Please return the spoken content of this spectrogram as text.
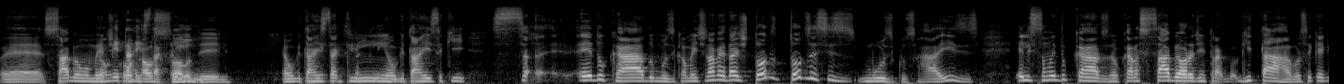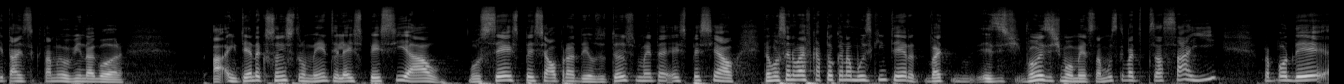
É, sabe o momento é um de colocar o solo clean. dele. É um guitarrista, guitarrista clean, clean, é um guitarrista que é educado musicalmente. Na verdade, todo, todos esses músicos raízes, eles são educados, né? O cara sabe a hora de entrar. Guitarra, você que é guitarrista que está me ouvindo agora. Entenda que o seu instrumento ele é especial. Você é especial para Deus, o teu instrumento é especial. Então você não vai ficar tocando a música inteira. Vai existir, vão existir momentos na música que vai precisar sair para poder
